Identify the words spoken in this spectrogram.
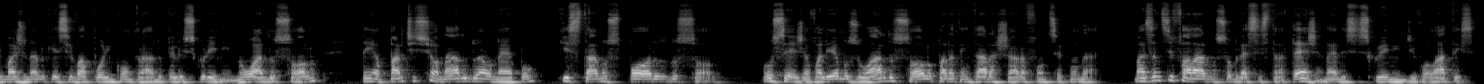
imaginando que esse vapor encontrado pelo screening no ar do solo tenha particionado do El que está nos poros do solo. Ou seja, avaliamos o ar do solo para tentar achar a fonte secundária. Mas antes de falarmos sobre essa estratégia, né, desse screening de voláteis,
